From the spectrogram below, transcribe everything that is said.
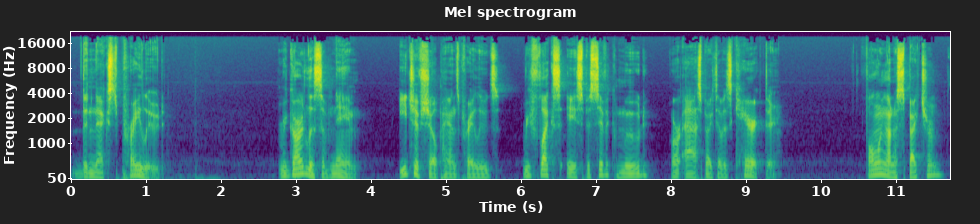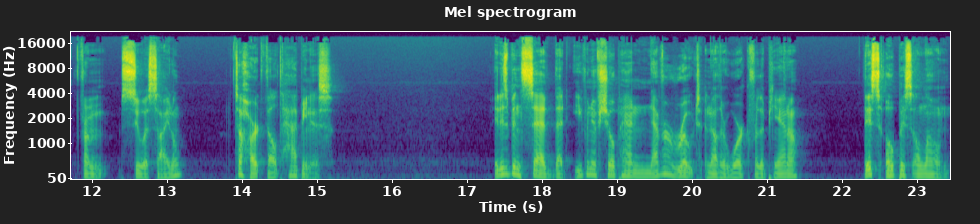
the next prelude. Regardless of name, each of Chopin's preludes reflects a specific mood or aspect of his character, falling on a spectrum from suicidal to heartfelt happiness. It has been said that even if Chopin never wrote another work for the piano, this opus alone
